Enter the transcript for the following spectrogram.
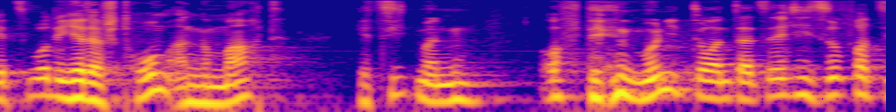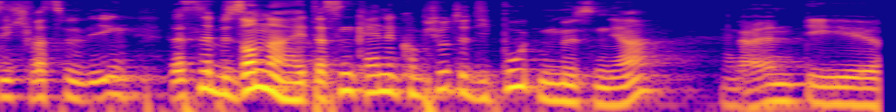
jetzt wurde hier der Strom angemacht. Jetzt sieht man auf den Monitoren tatsächlich sofort sich was bewegen. Das ist eine Besonderheit. Das sind keine Computer, die booten müssen, ja? Nein, die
